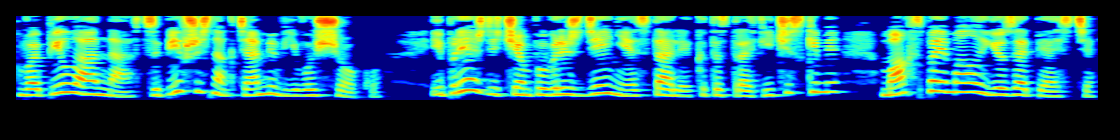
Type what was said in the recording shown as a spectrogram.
Вопила она, вцепившись ногтями в его щеку. И прежде чем повреждения стали катастрофическими, Макс поймал ее запястье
